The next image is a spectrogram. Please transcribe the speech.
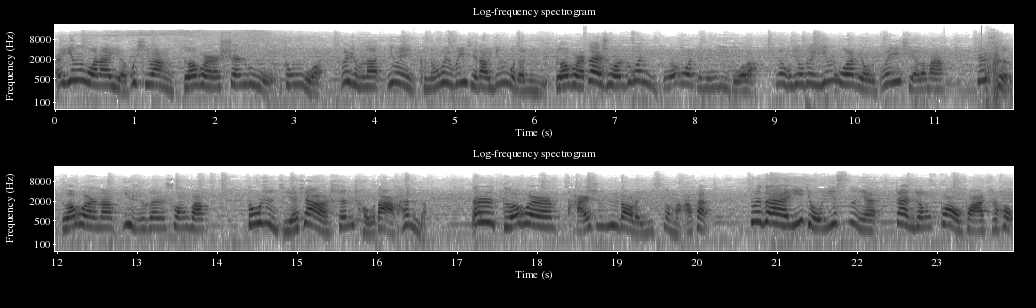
而英国呢，也不希望德国人深入中国，为什么呢？因为可能会威胁到英国的利益。德国人再说，如果你德国殖民地多了，那不就对英国有威胁了吗？因此，德国人呢一直跟双方都是结下了深仇大恨的。但是德国人还是遇到了一次麻烦。就是在一九一四年战争爆发之后，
